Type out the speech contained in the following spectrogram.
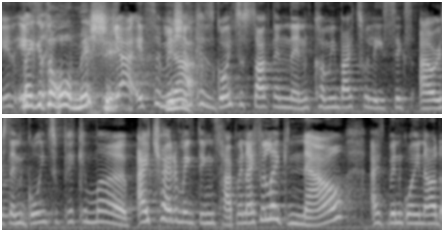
It- Like it's a whole mission. yeah, it's a mission Yeah. because going to Stockton, then coming back to LA six hours, then going to pick him up. I try to make things happen. I feel like now I've been going out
